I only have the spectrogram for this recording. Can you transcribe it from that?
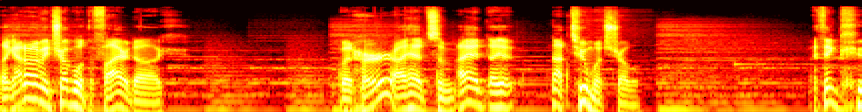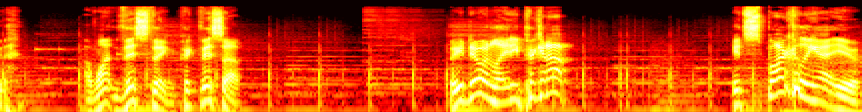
Like I don't have any trouble with the fire dog, but her, I had some. I had, I had not too much trouble. I think I want this thing. Pick this up. What are you doing, lady? Pick it up! It's sparkling at you!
